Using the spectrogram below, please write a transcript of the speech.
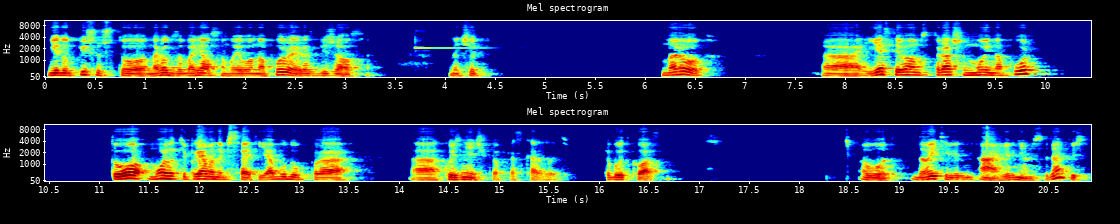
Мне тут пишут, что народ забоялся моего напора и разбежался. Значит, народ, если вам страшен мой напор, то можете прямо написать, я буду про а, кузнечиков рассказывать. Это будет классно. Вот, давайте вернем, а, вернемся, да, то есть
